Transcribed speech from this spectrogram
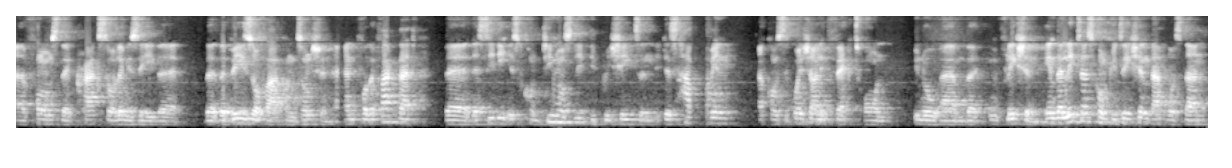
uh, forms the cracks, or let me say the, the, the base of our consumption. And for the fact that the, the cedi is continuously depreciating, it is having a consequential effect on you know um, the inflation. In the latest computation that was done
